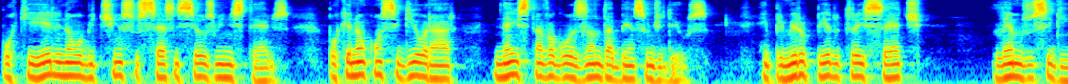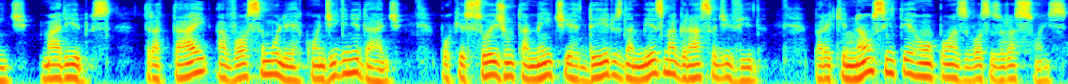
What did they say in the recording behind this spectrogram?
porque ele não obtinha sucesso em seus ministérios, porque não conseguia orar, nem estava gozando da bênção de Deus. Em 1 Pedro 3,7, lemos o seguinte: Maridos, tratai a vossa mulher com dignidade, porque sois juntamente herdeiros da mesma graça de vida, para que não se interrompam as vossas orações.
